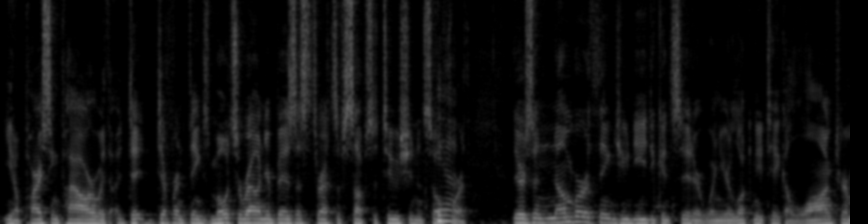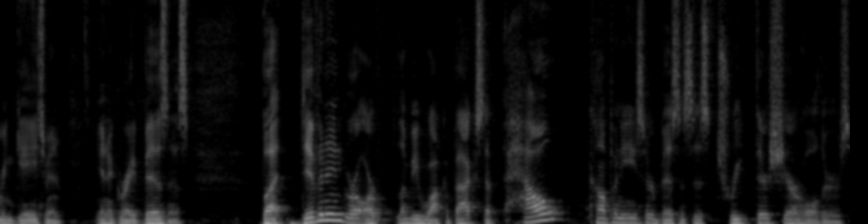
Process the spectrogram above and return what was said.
you know, pricing power with uh, di- different things, moats around your business, threats of substitution, and so Yeah. forth. There's a number of things you need to consider when you're looking to take a long-term engagement in a great business. But dividend growth, or let me walk it back a step. How companies or businesses treat their shareholders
